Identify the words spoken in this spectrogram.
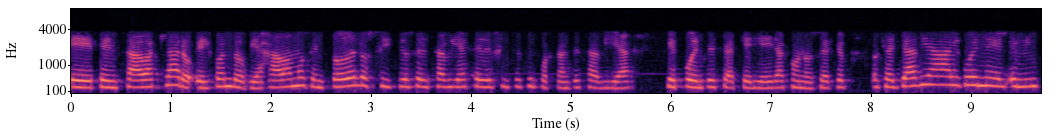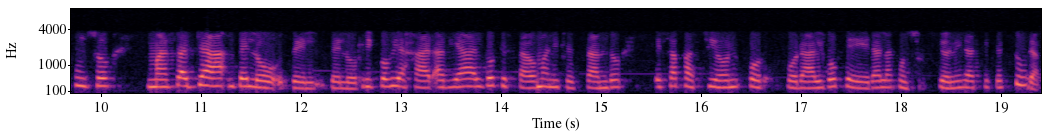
eh, pensaba, claro, él cuando viajábamos en todos los sitios, él sabía qué edificios importantes había, qué puentes se quería ir a conocer, que, o sea, ya había algo en él, en impulso más allá de lo, de, de lo rico viajar, había algo que estaba manifestando esa pasión por, por algo que era la construcción y la arquitectura.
